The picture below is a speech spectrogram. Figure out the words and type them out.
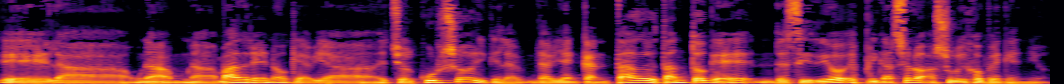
eh, la, una, una, madre ¿no? que había hecho el curso y que le, había encantado tanto que decidió explicárselo a su hijo pequeño.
